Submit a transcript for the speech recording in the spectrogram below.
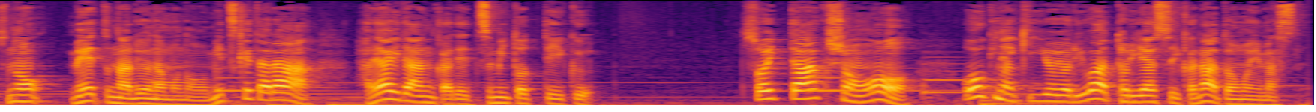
その目となるようなものを見つけたら、早い段階で摘み取っていく。そういったアクションを大きな企業よりは取りやすいかなと思います。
